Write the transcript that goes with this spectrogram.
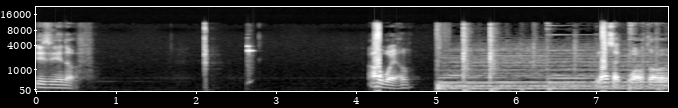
easy enough. Ah well. C'est quoi, toi?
